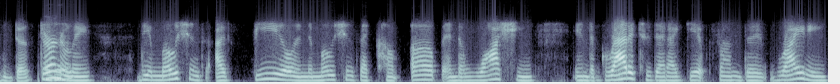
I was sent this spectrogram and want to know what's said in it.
who does mm-hmm. journaling, mm-hmm. the emotions I feel and the emotions that come up and the washing and the gratitude that I get from the writing,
